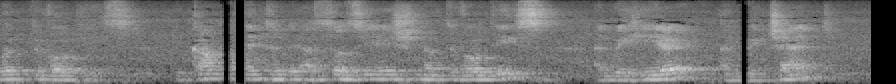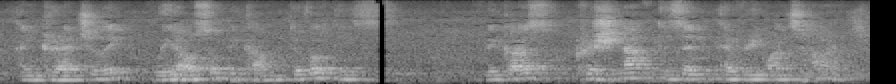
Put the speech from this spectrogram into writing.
with devotees. You come into the association of devotees and we hear and we chant and gradually we also become devotees because Krishna is in everyone's heart.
